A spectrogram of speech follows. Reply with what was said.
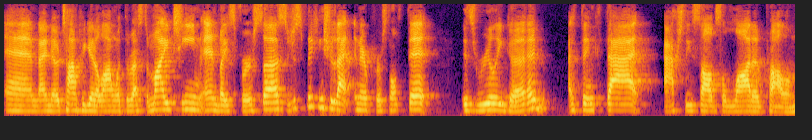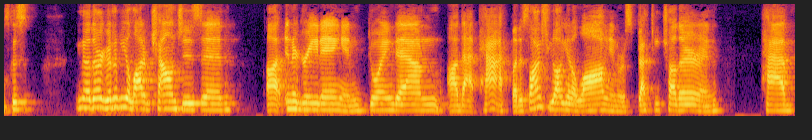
and I know Tom could get along with the rest of my team, and vice versa. So just making sure that interpersonal fit is really good. I think that actually solves a lot of problems because you know there are going to be a lot of challenges in uh, integrating and going down uh, that path. But as long as you all get along and respect each other and have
